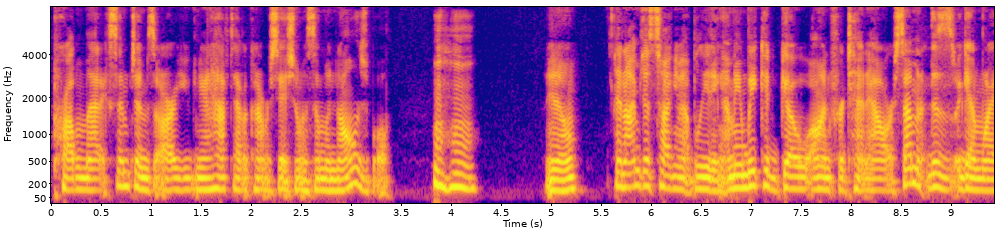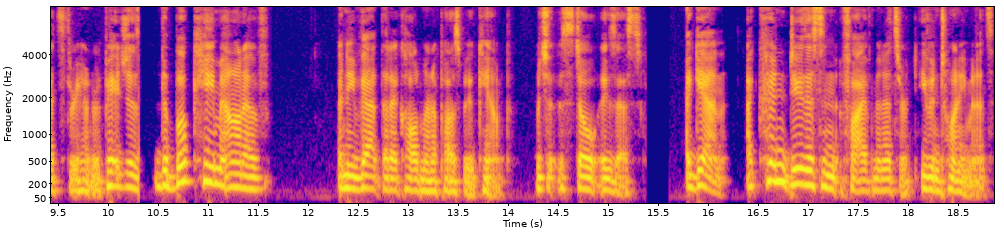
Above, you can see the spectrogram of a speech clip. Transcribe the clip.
problematic symptoms are, you're going to have to have a conversation with someone knowledgeable. Mm-hmm. You know? And I'm just talking about bleeding. I mean, we could go on for 10 hours. Some, this is again why it's 300 pages. The book came out of an event that I called Menopause Boot Camp, which still exists. Again, I couldn't do this in five minutes or even 20 minutes.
